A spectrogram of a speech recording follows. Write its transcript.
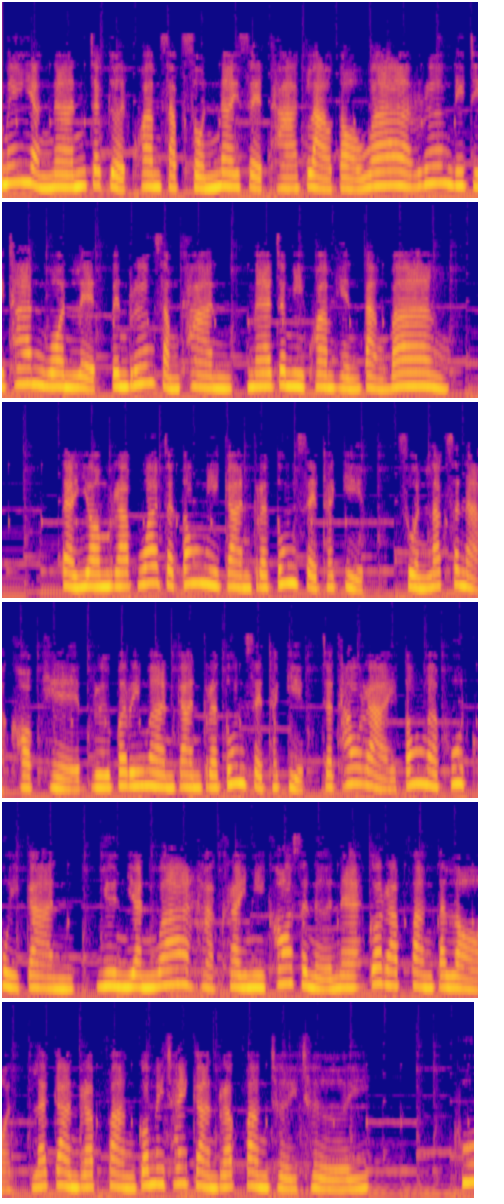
ไม่อย่างนั้นจะเกิดความสับสนในเศรษฐากล่าวต่อว่าเรื่องดิจิทัลวอลเล็ตเป็นเรื่องสำคัญ แม้จะมีความเห็นต่างบ้าง แต่ยอมรับว่าจะต้องมีการกระตุ้นเศรษฐกิจ ส่วนลักษณะขอบเขต หรือปริมาณการกระตุ้นเศรษฐกิจจะเท่าไหร่ต้องมาพูดคุยกัน ยืนยันว่าหากใครมีข้อเสนอแนะก็รับฟังตลอด และการรับฟังก็ไม่ใช่การรับฟังเฉยๆผู้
